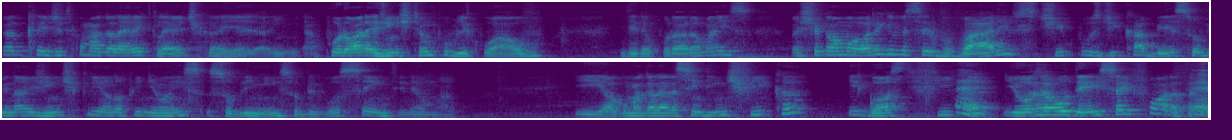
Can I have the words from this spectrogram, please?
Eu acredito que é uma galera eclética. E, por hora a gente tem um público-alvo, entendeu? Por hora, mas vai chegar uma hora que vai ser vários tipos de cabeça ouvindo a gente, criando opiniões sobre mim, sobre você, entendeu, mano? E alguma galera se identifica e gosta e fica, É, e outra é. odeia e sai fora, tá É,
